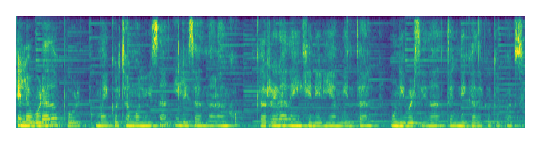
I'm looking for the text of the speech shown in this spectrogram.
Elaborado por Michael Chango Luisa y Lisa Naranjo carrera de Ingeniería Ambiental, Universidad Técnica de Cotopaxi.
